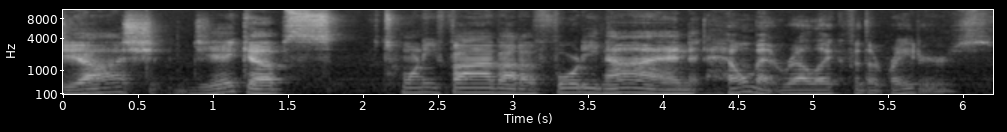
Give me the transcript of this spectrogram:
Josh Jacobs, 25 out of 49 helmet relic for the Raiders.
